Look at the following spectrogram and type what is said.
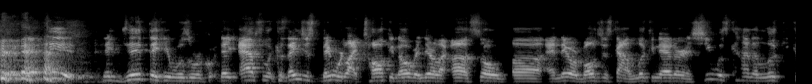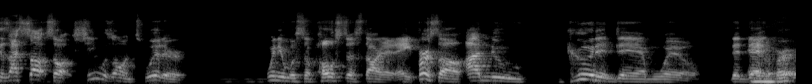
did. They did think it was a record. They absolutely because they just they were like talking over, and they were like, uh, so uh, and they were both just kind of looking at her, and she was kind of looking because I saw so she was on Twitter when it was supposed to start at eight. First off, I knew good and damn well that that and a,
